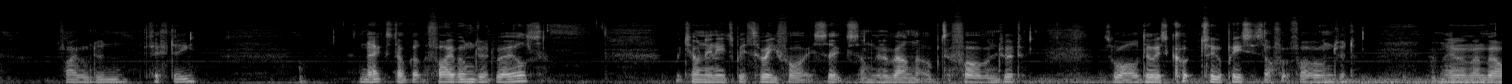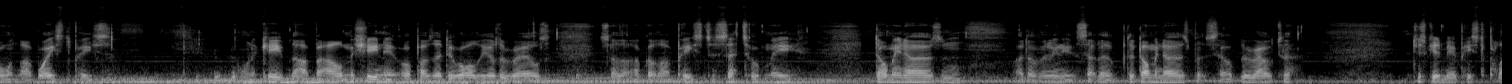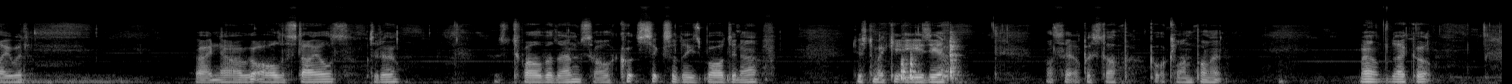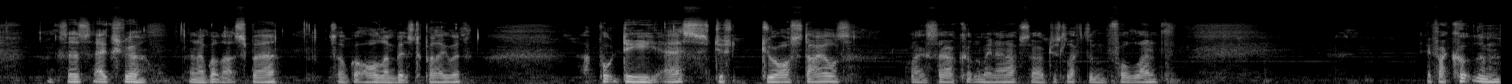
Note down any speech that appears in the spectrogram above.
515 next I've got the 500 rails which only need to be 346 so I'm going to round that up to 400 so what I'll do is cut two pieces off at 400 and then remember I want that waste piece I want to keep that but I'll machine it up as I do all the other rails so that I've got that piece to set up me dominoes and I don't really need to set up the dominoes but set up the router. Just gives me a piece to play with. Right now I've got all the stiles to do. There's 12 of them so I'll cut six of these boards in half just to make it easier. I'll set up a stop put a clamp on it. Well they're cut. It says extra and I've got that spare so I've got all them bits to play with. I put DS just draw stiles. Like I say I cut them in half so I've just left them full length. If I cut them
